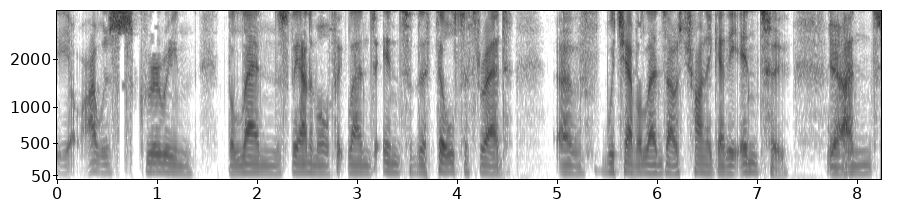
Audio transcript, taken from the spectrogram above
You know, I was screwing the lens, the anamorphic lens, into the filter thread of whichever lens I was trying to get it into. Yeah. And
